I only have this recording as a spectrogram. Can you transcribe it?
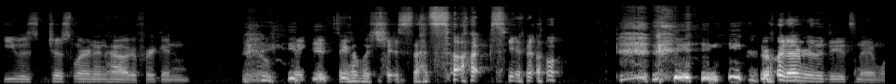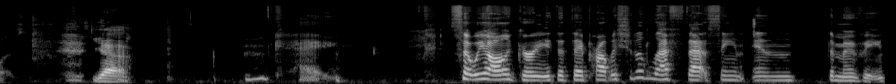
he was just learning how to freaking you know make good sandwiches that sucks you know or whatever the dude's name was yeah. Okay. So we all agree that they probably should have left that scene in the movie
